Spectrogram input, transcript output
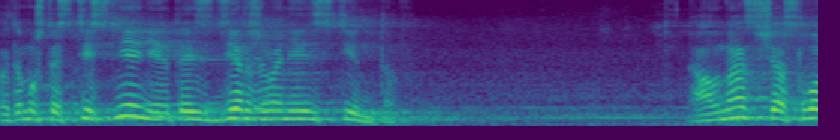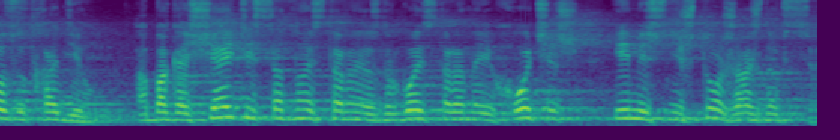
Потому что стеснение – это сдерживание инстинктов. А у нас сейчас лозунг ходил – обогащайтесь с одной стороны, а с другой стороны – хочешь, имидж – ничто, жажда – все.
